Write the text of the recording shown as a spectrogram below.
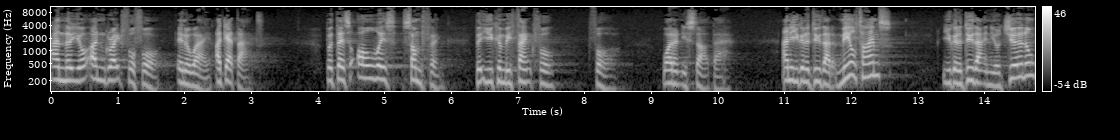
and that you're ungrateful for in a way. I get that. But there's always something that you can be thankful for. Why don't you start there? And are you going to do that at meal times? You're going to do that in your journal.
